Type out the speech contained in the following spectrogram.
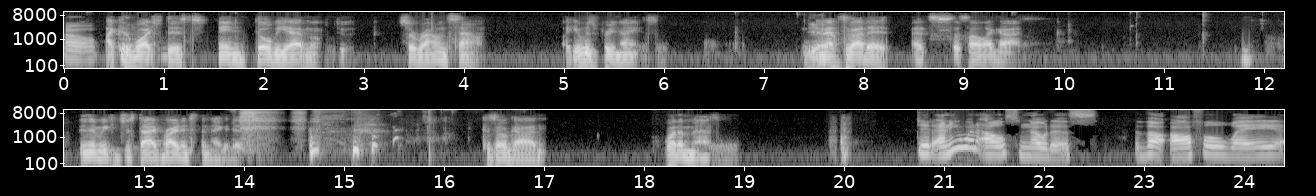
Oh. I could watch this in Dolby Atmos, dude. Surround sound. Like it was pretty nice. Yeah. And that's about it. That's that's all I got. And then we can just dive right into the negative. Cause oh god. What a mess. Did anyone else notice the awful way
